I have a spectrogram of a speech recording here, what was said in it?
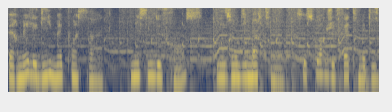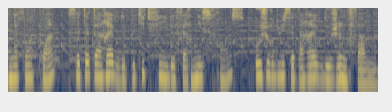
Fermez les guillemets. 5. Miss Île-de-France, les dit Martini. Ce soir je fête mes 19 ans. Point. C'était un rêve de petite fille de faire Miss France, aujourd'hui c'est un rêve de jeune femme.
